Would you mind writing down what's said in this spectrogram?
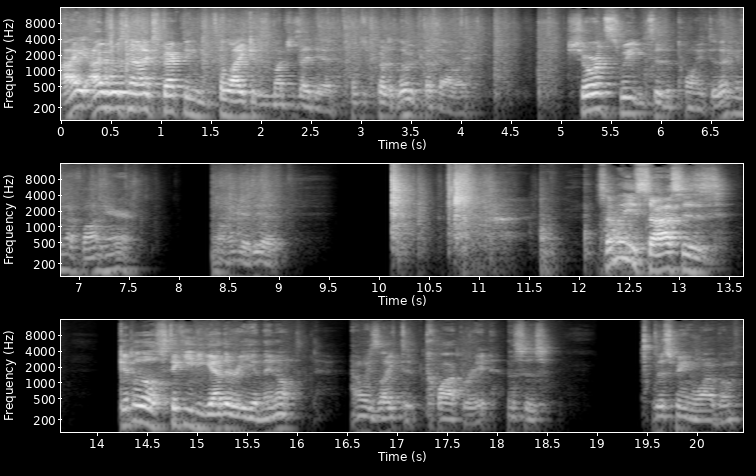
I I was not expecting to like it as much as I did. I'll just put it. Let me put it that way. Short, sweet, and to the point. Did I get enough on here? I don't think I did. Some of these sauces get a little sticky togethery and they don't always like to cooperate. This is this being one of them.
